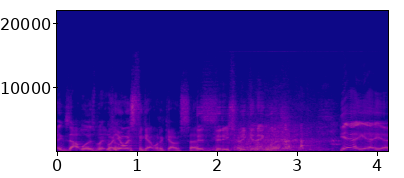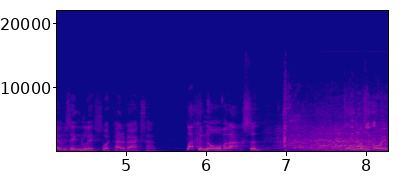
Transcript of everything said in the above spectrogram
exact words, but it was Well, you always forget what a ghost says. did he speak in English? yeah, yeah, yeah. It was English, What kind of accent? like a northern accent. It wasn't going.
